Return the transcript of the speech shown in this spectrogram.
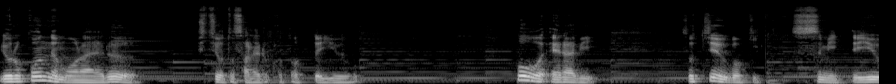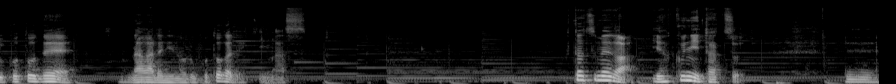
喜んでもらえる必要とされることっていう方を選び、そっちへ動き、進みっていうことで流れに乗ることができます。二つ目が役に立つ。え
